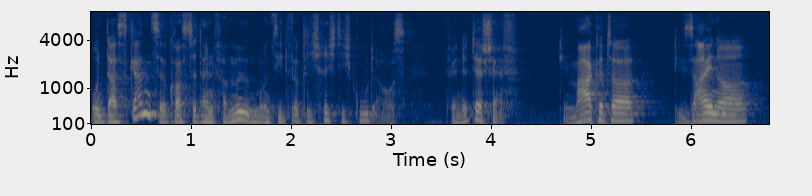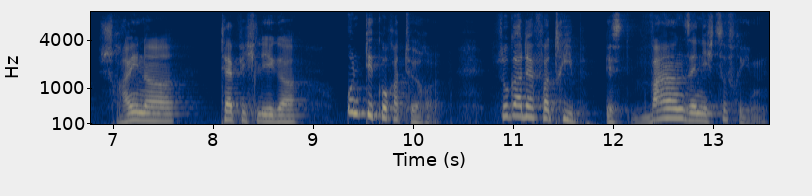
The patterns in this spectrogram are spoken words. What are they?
Und das Ganze kostet ein Vermögen und sieht wirklich richtig gut aus, findet der Chef. Die Marketer, Designer, Schreiner, Teppichleger und Dekorateure. Sogar der Vertrieb ist wahnsinnig zufrieden.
